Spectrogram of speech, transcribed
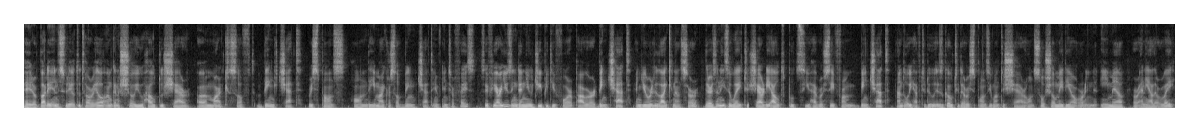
Hey everybody, in this video tutorial I'm gonna show you how to share a Microsoft Bing Chat response on the Microsoft Bing Chat interface. So if you are using the new GPT-4 powered Bing Chat and you really like an answer, there's an easy way to share the outputs you have received from Bing Chat and all you have to do is go to the response you want to share on social media or in an email or any other way.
